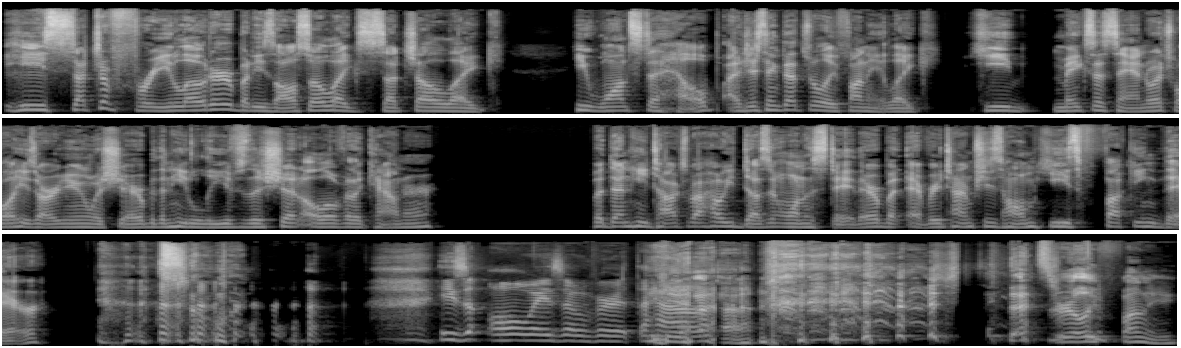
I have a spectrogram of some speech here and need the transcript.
he's such a freeloader, but he's also like such a like he wants to help. I just think that's really funny. Like he makes a sandwich while he's arguing with Cher, but then he leaves the shit all over the counter. But then he talks about how he doesn't want to stay there, but every time she's home, he's fucking there. he's always over at the house. Yeah. that's really funny.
